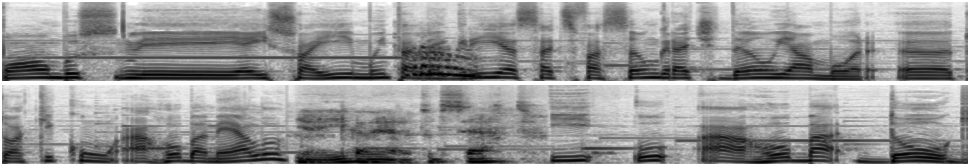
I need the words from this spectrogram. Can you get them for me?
pombos. E é isso aí, muita alegria, satisfação, gratidão e amor. Uh, tô aqui com arroba Melo. E aí, galera, tudo certo? E o arroba Doug.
